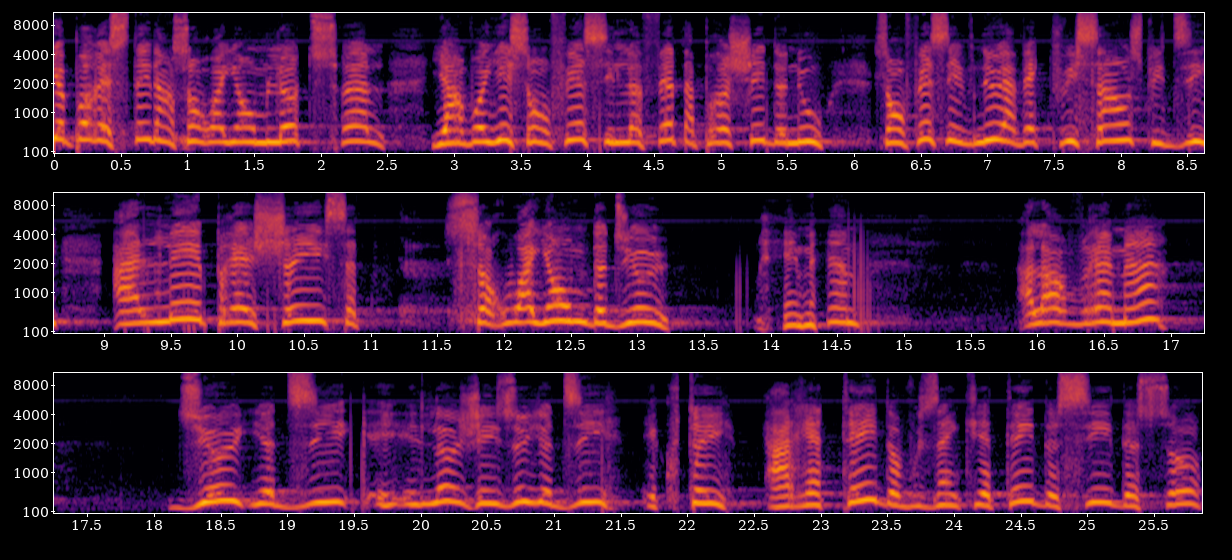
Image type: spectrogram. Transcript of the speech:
n'a pas resté dans son royaume-là tout seul. Il a envoyé son Fils, il l'a fait approcher de nous. Son Fils est venu avec puissance, puis dit, allez prêcher ce royaume de Dieu. Amen. Alors vraiment, Dieu, il a dit, et là, Jésus, il a dit, écoutez, arrêtez de vous inquiéter de ci, de ça.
